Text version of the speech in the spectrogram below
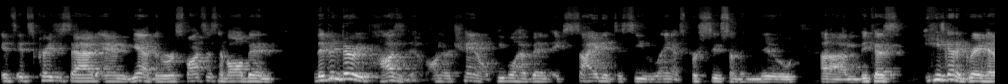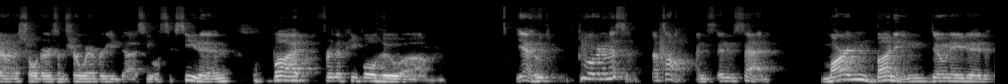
It's it's crazy sad, and yeah, the responses have all been they've been very positive on their channel. People have been excited to see Lance pursue something new um, because he's got a great head on his shoulders. I'm sure whatever he does, he will succeed in. But for the people who, um, yeah, who people are gonna miss him. That's all, and, and it's sad. Martin Bunning donated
